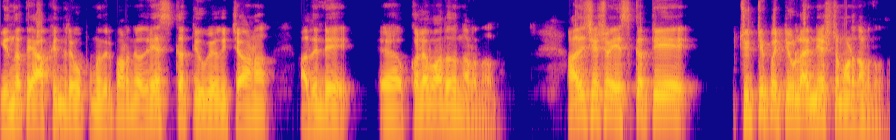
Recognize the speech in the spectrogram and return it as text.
ഇന്നത്തെ ആഭ്യന്തര വകുപ്പ് മന്ത്രി പറഞ്ഞു അത് എസ് കത്തി ഉപയോഗിച്ചാണ് അതിന്റെ കൊലപാതകം നടന്നത്. അതിനുശേഷം എസ് കത്തിയെ ചുറ്റിപ്പറ്റിയുള്ള അന്വേഷണമാണ് നടന്നത്.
